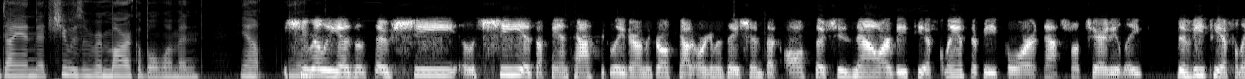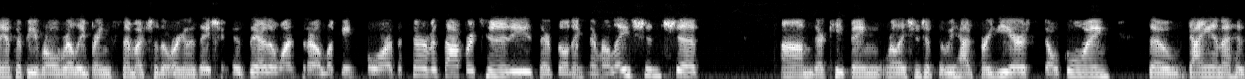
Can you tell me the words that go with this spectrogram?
Diane Mitchell, she was a remarkable woman. Yeah. She really is. And so she she is a fantastic leader on the Girl Scout organization, but also she's now our VP of philanthropy for National Charity League. The VP of philanthropy role really brings so much to the organization because they're the ones that are looking for the service opportunities, they're building the relationships, Um, they're keeping relationships that we had for years still going. So Diana has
